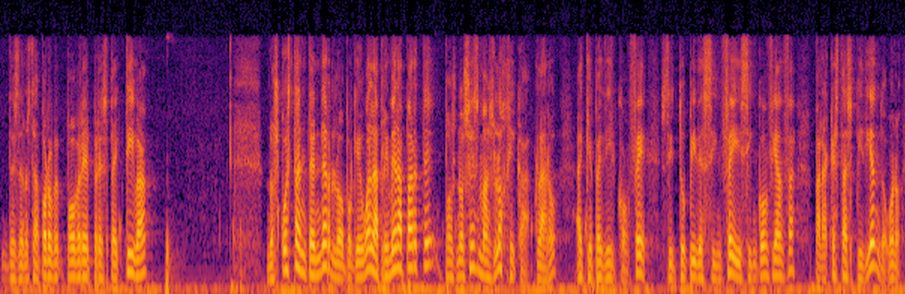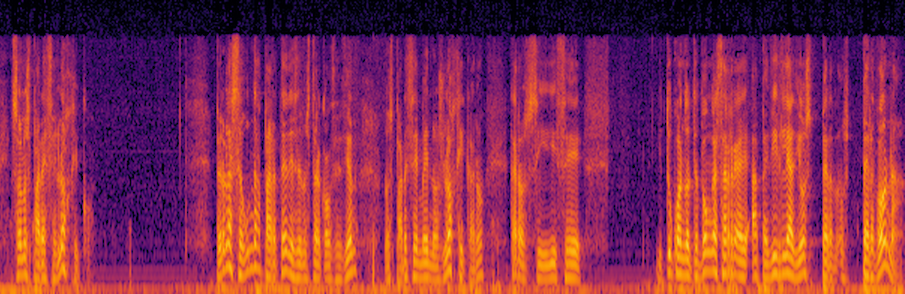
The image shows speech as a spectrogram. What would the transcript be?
desde nuestra pobre perspectiva, nos cuesta entenderlo, porque igual la primera parte pues nos es más lógica. Claro, hay que pedir con fe. Si tú pides sin fe y sin confianza, ¿para qué estás pidiendo? Bueno, eso nos parece lógico. Pero la segunda parte, desde nuestra concepción, nos parece menos lógica, ¿no? Claro, si dice, y tú cuando te pongas a, pedirle a Dios, perdona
